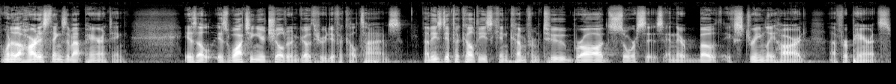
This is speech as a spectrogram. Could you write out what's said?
One of the hardest things about parenting is, a, is watching your children go through difficult times. Now, these difficulties can come from two broad sources, and they're both extremely hard uh, for parents.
